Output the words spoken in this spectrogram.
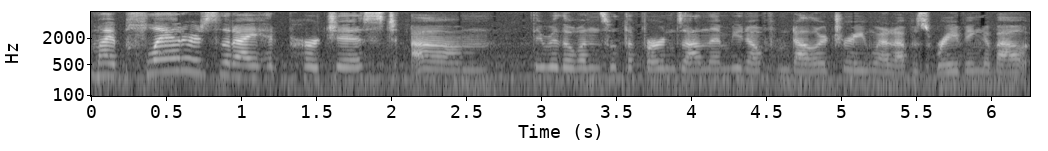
my platters that I had purchased, um, they were the ones with the ferns on them, you know, from Dollar Tree when I was raving about.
